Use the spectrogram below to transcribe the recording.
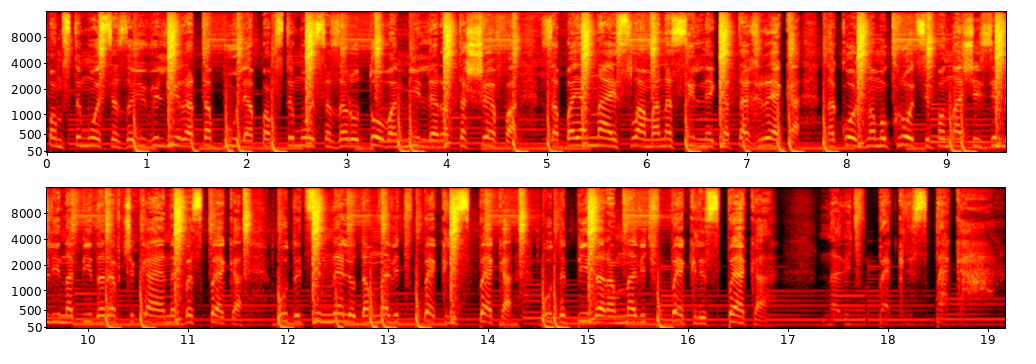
помстимося за ювеліра та буля. Помстимося за рудова Міллера та шефа. За баяна іслама, насильника та грека. На кожному кроці по нашій землі на підерев чекає небезпека. Буде цим нелюдам навіть в пеклі спека. Буде підерам навіть в пеклі спека. Навіть в пеклі спека.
